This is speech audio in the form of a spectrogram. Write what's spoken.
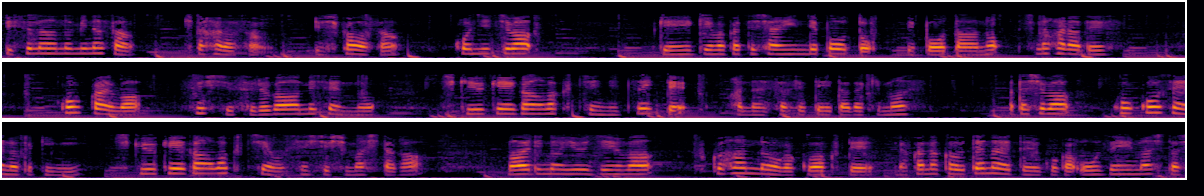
リスナーの皆さん、北原さん、吉川さん、こんにちは。現役若手社員レポート、レポーターの篠原です。今回は接種する側目線の子宮頸がんワクチンについてお話しさせていただきます。私は高校生の時に子宮頸がんワクチンを接種しましたが周りの友人は副反応が怖くてなかなか打てないという子が大勢いましたし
